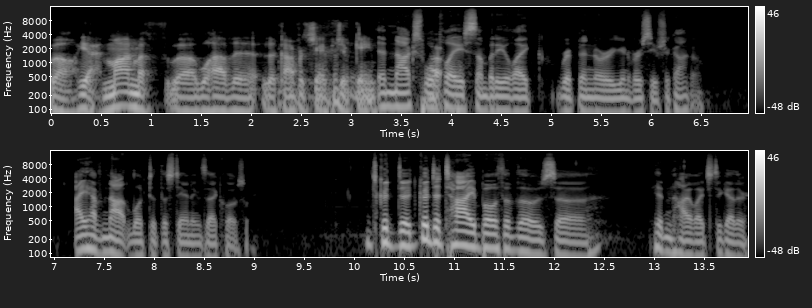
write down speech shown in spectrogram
Well, yeah, Monmouth uh, will have the, the conference championship game. and Knox will uh, play somebody like Ripon or University of Chicago. I have not looked at the standings that closely. It's good to, good to tie both of those uh, hidden highlights together.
